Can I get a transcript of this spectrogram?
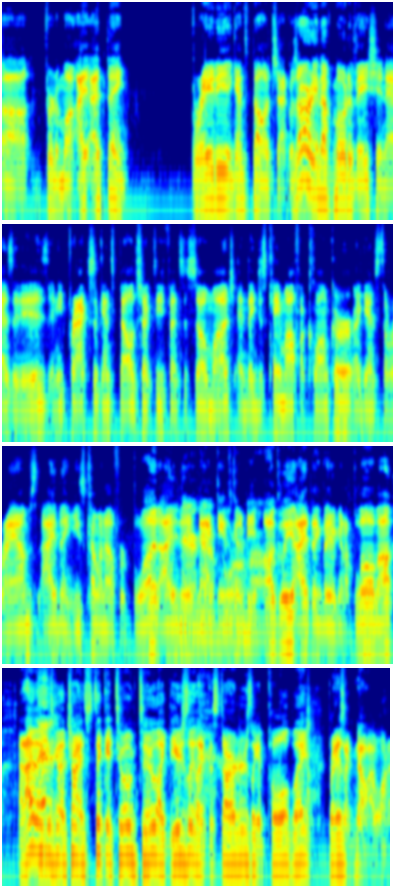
uh, for tomorrow. I, I think Brady against Belichick was already enough motivation as it is, and he practiced against Belichick defenses so much, and they just came off a clunker against the Rams. I think he's coming out for blood. I They're think gonna that game's going to be out. ugly. I think they're going to blow him out, and I think he's going to try and stick it to him too. Like usually, like the starters like get pulled late. Brady's like, no, I want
